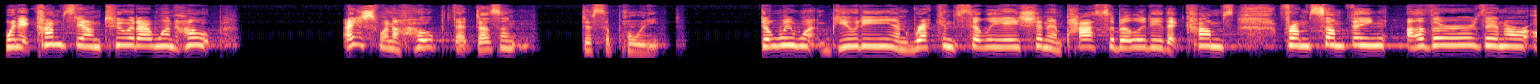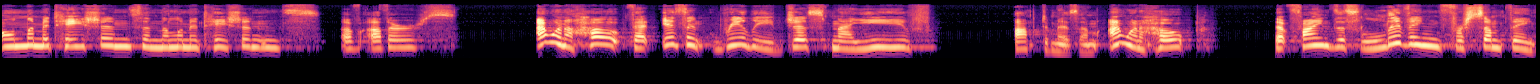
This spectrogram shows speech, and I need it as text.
when it comes down to it, I want hope. I just want a hope that doesn't disappoint. Don't we want beauty and reconciliation and possibility that comes from something other than our own limitations and the limitations of others? I want a hope that isn't really just naive optimism. I want a hope that finds us living for something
